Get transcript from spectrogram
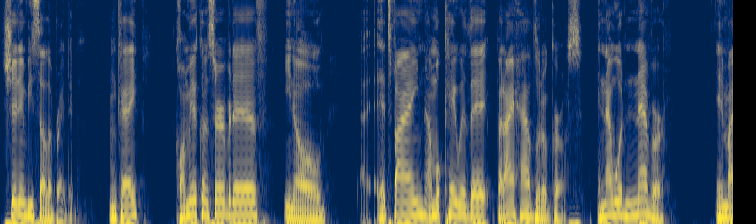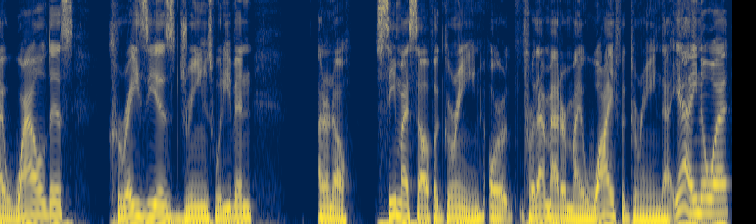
shouldn't be celebrated. Okay. Call me a conservative, you know, it's fine. I'm okay with it. But I have little girls. And I would never, in my wildest, craziest dreams, would even, I don't know, see myself agreeing, or for that matter, my wife agreeing that, yeah, you know what?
